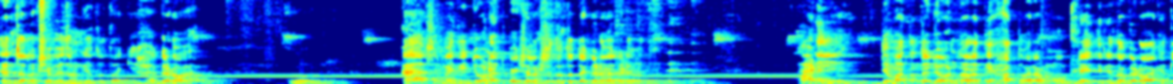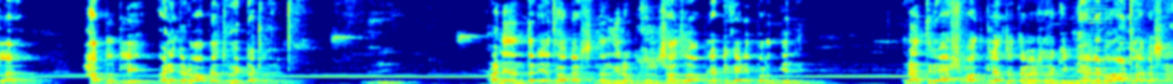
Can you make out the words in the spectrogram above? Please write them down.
त्यांचं लक्ष वेधून घेत होता की हा गडवा काय असेल माहिती? जेवणापेक्षा लक्ष त्यांचं त्या गडव्याकडे होतं. आणि जेव्हा त्यांचं जेवण झालं ते हात धुवायला म्हणून उठले तिने तो गडवा घेतला हात धुतले आणि गडवा आपल्या झोळीत टाकला. आणि नंतर यथावकाश निरोप घेऊन साधू आपल्या ठिकाणी परत गेले. रात्री आश्रमात गेल्यानंतर त्यांना असं की मी हा गडवा आणला कसा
